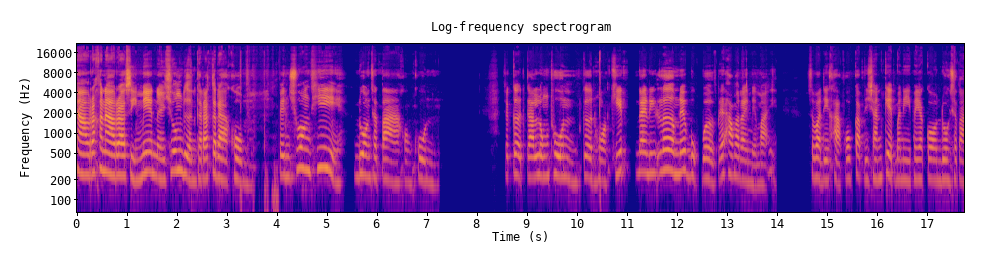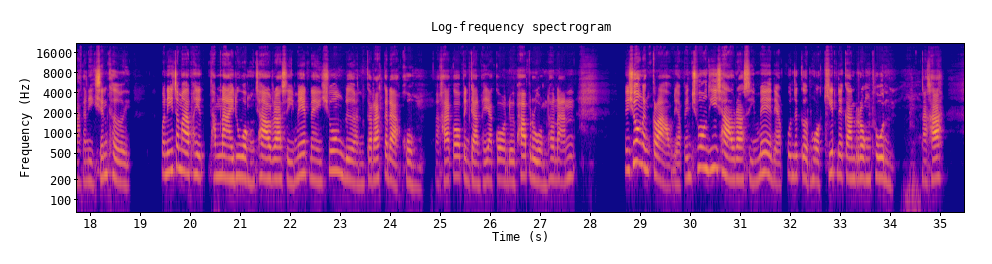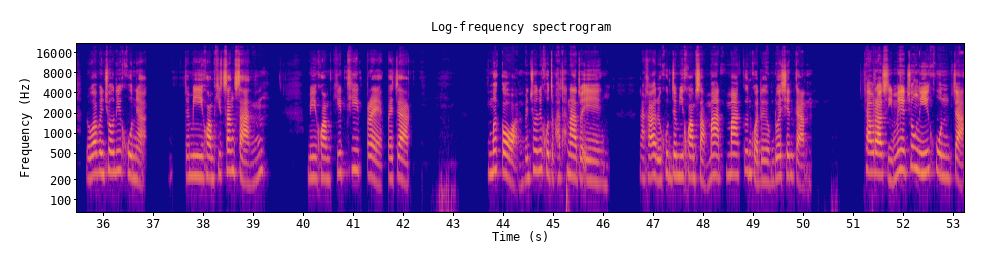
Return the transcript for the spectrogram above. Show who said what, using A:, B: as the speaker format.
A: ชาวลัคนาราศีเมษในช่วงเดือนกรกฎาคม เป็นช่วงที่ดวงชะตาของคุณ จะเกิดการลงทุน เกิดหัวคิดได้ริเริ่มได้บุกเบิกได้ทำอะไรใหม่ ๆ สวัสดีค่ะ พบกับดิฉันเกตมณีพยากรณ์ดวงชะตากันอีกเช่นเคย วันนี้จะมาทำนายดวงของชาวราศีเมษในช่วงเดือนกรกฎาคมนะคะ ก็เป็นการพยากรณ์โดยภาพรวมเท่านั้น ในช่วงดังกล่าวเนี่ยเป็นช่วงที่ชาวราศีเมษเนี่ยคุณจะเกิดหัวคิดในการลงทุนนะคะ หรือว่าเป็นช่วงที่คุณเนี่ยจะมีความคิดสร้างสรรค์ มีความคิดที่แปลกไปจากเมื่อก่อนเป็นช่วงที่คุณจะพัฒนาตัวเองนะคะหรือคุณจะมีความสามารถมากขึ้นกว่าเดิมด้วยเช่นกัน ชาวราศีเมษช่วงนี้คุณจะ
